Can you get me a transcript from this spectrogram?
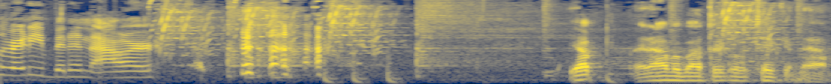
already been an hour. Yep, and I'm about to go take a nap.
